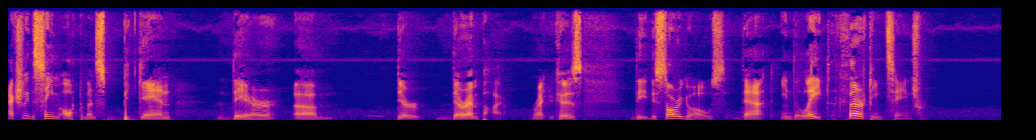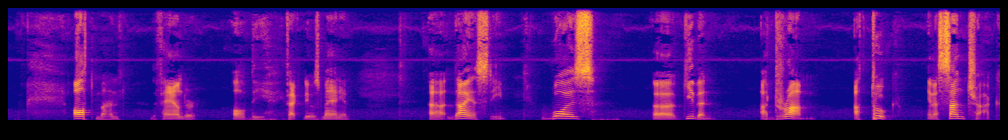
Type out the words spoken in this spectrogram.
actually the same Ottomans began their um, their their empire, right? Because the, the story goes that in the late 13th century, Ottoman, the founder of the, in fact, the Osmanian uh, dynasty, was uh, given a drum, a tug, and a sanchak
